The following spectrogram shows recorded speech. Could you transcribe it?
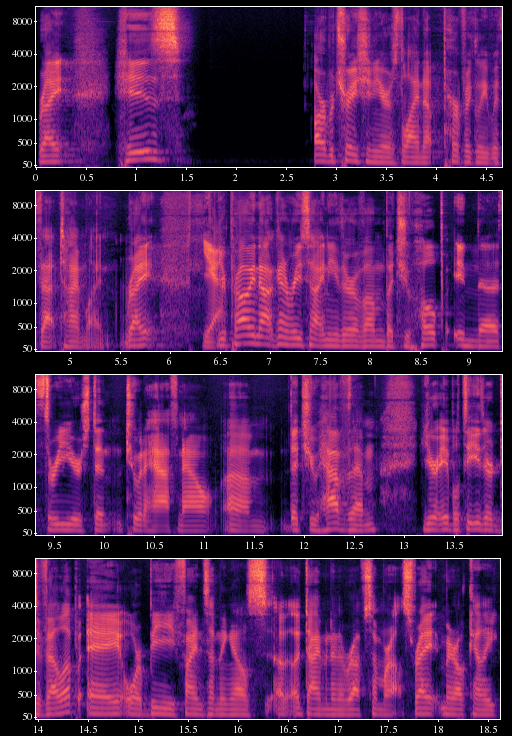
right? His arbitration years line up perfectly with that timeline, right? Yeah, You're probably not going to re-sign either of them, but you hope in the three years, two and a half now, um, that you have them. You're able to either develop A or B, find something else, a, a diamond in the rough somewhere else, right? Merrill Kelly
